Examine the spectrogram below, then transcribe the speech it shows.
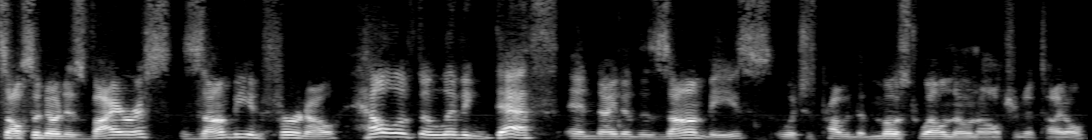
It's also known as Virus, Zombie Inferno, Hell of the Living Death, and Night of the Zombies, which is probably the most well known alternate title.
